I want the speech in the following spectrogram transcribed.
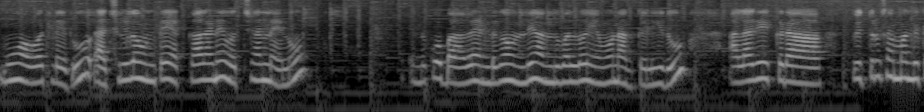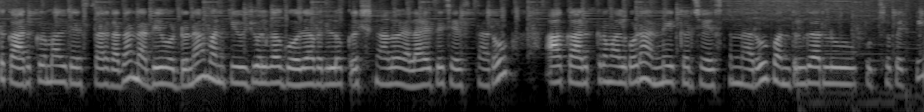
మూవ్ అవ్వట్లేదు. యాక్చువల్గా ఉంటే ఎక్కాలనే వచ్చాను నేను. ఎందుకో బాగా ఎండగా ఉంది. అందువల్ల ఏమో నాకు తెలియదు అలాగే ఇక్కడ పితృ సంబంధిత కార్యక్రమాలు చేస్తారు కదా నది ఒడ్డున. మనకి యూజువల్గా గోదావరిలో కృష్ణాలో ఎలా అయితే చేస్తారో ఆ కార్యక్రమాలు కూడా అన్నీ ఇక్కడ చేస్తున్నారు. పంతులు గారు కూర్చోపెట్టి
